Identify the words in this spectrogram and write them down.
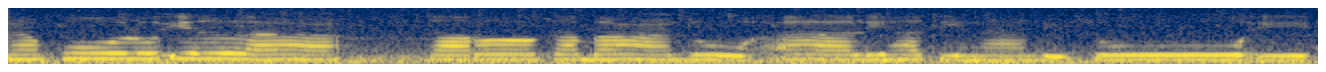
نقول إلا taraka ba'du alihatina bisu'i.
